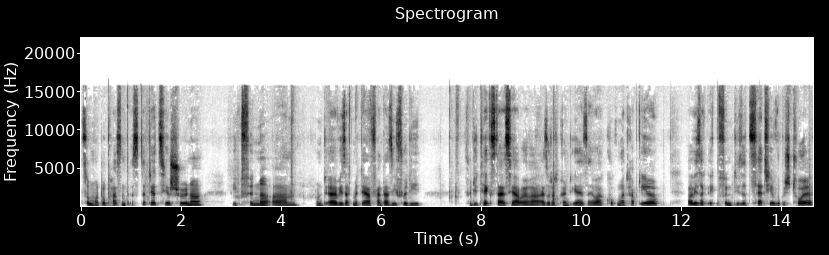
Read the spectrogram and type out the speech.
zum Motto passend ist das jetzt hier schöner, wie ich finde. Ähm, und äh, wie gesagt, mit der Fantasie für die, für die Texte ist ja eure, also das könnt ihr selber gucken, was habt ihr. Aber wie gesagt, ich finde diese Z hier wirklich toll,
